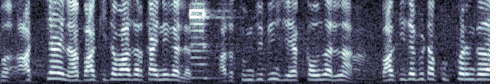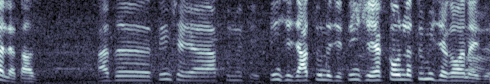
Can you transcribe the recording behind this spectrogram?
ब- आजच्या आहे ना बाकीच्या बाजार काय निघाल्यात? आता तुमची तीनशे एक्कावन्न झाले ना बाकीच्या बिटा कुठपर्यंत झाल्यात आज? आता तीनशे आतूनच आहे. तीनशे आतूनच आहे. तीनशे एक्कावन्नला तुम्ही जेव्हा म्हणायचं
